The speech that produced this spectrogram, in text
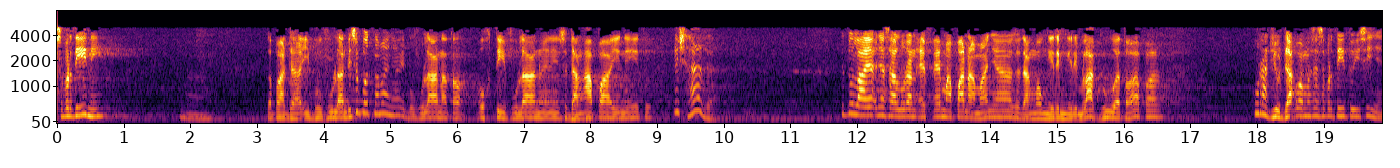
seperti ini. Nah, kepada ibu fulan disebut namanya ibu fulan atau ukti fulan ini sedang apa ini itu Ish hada. Itu layaknya saluran FM apa namanya, sedang mau ngirim-ngirim lagu atau apa. Oh, radio dakwah masa seperti itu isinya.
